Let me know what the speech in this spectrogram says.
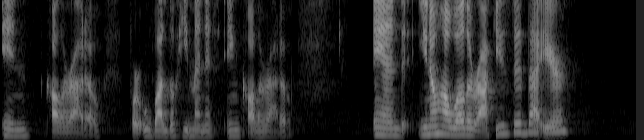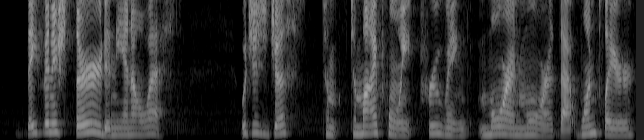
in Colorado, for Ubaldo Jimenez in Colorado. And you know how well the Rockies did that year? They finished third in the NL West, which is just, to, to my point, proving more and more that one player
